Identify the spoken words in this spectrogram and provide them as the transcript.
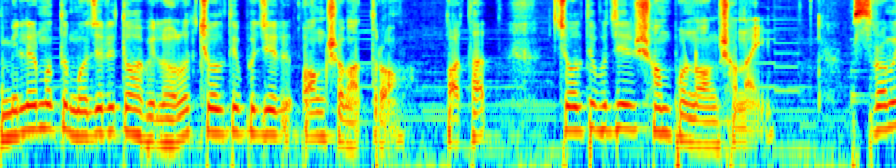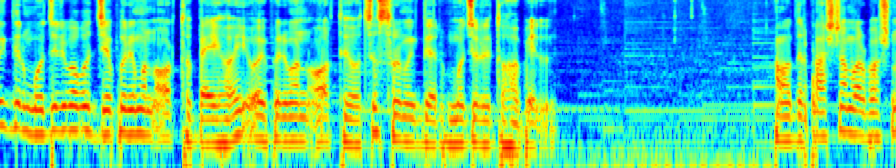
মিলের মধ্যে মজুরি তহবিল হলো চলতি পুঁজির অংশ মাত্র, অর্থাৎ চলতি পুঁজির সম্পূর্ণ অংশ নয়। শ্রমিকদের মজুরি বাবদ যে পরিমাণ অর্থ ব্যয় হয়, ওই পরিমাণ অর্থে হচ্ছে শ্রমিকদের মজুরি তহবিল। আমাদের পাঁচ নম্বর প্রশ্ন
